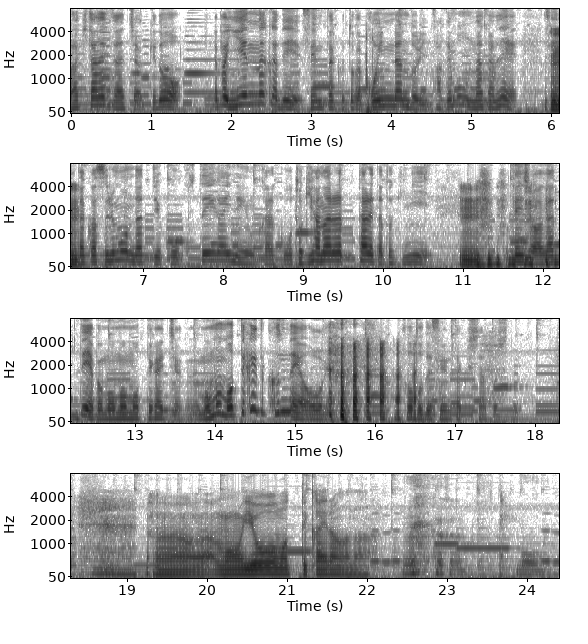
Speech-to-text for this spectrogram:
あ汚ねってなっちゃうけどやっぱり家の中で洗濯とかコインランドリー建物の中で洗濯はするもんだっていうこう固定概念からこう解き放たれた時にうん。テンション上がってやっぱ桃持って帰っちゃうのね。桃持って帰ってくんなよおい。外で洗濯したとして。あーもうよう持って帰らんわな。もう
